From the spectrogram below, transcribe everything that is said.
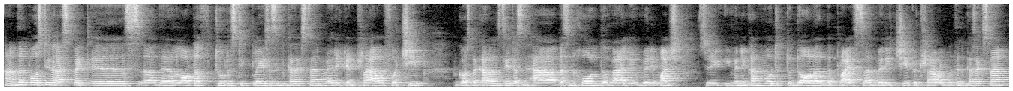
Another positive aspect is uh, there are a lot of touristic places in Kazakhstan where you can travel for cheap because the currency doesn't have doesn't hold the value very much. So you, even you convert it to dollar, the prices are very cheap to travel within Kazakhstan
